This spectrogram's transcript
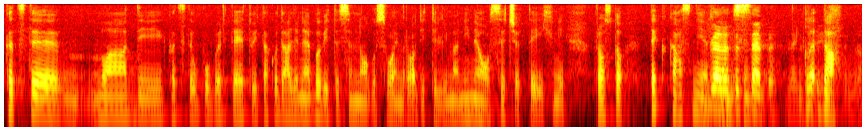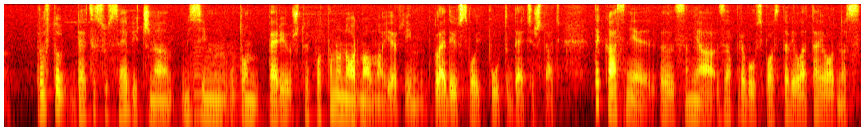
kad ste mladi, kad ste u pubertetu i tako dalje, ne bavite se mnogo svojim roditeljima, ni ne osjećate ih, ni prosto tek kasnije... ja Gledate mislim- sebe negde Gle- više. da. da. Prosto deca su sebična, mislim, u tom periodu, što je potpuno normalno, jer im gledaju svoj put, gde će, šta će. Tek kasnije e, sam ja zapravo uspostavila taj odnos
